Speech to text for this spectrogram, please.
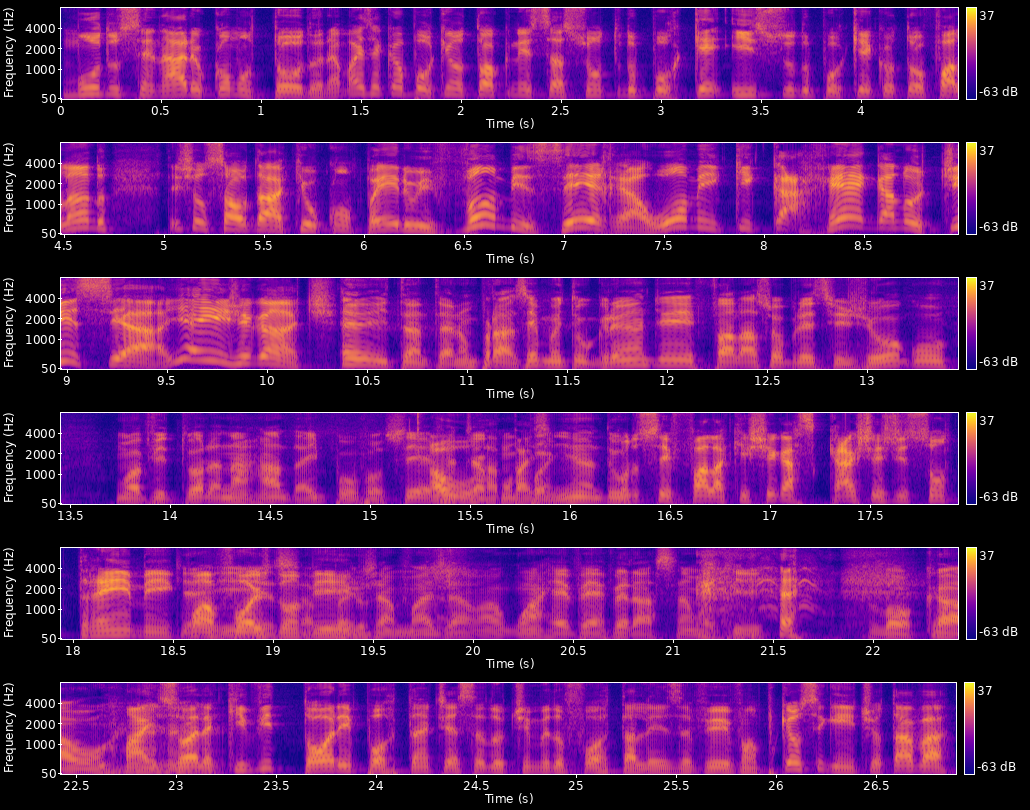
muda o cenário como um todo, né? Mas daqui a pouquinho eu toco nesse assunto do porquê isso, do porquê que eu tô falando. Deixa eu saudar aqui o companheiro Ivan Bezerra, o homem que carrega a notícia. E aí, gigante? Eita, Antero, um prazer muito grande falar sobre esse jogo uma vitória narrada aí por você, a gente rapaz, acompanhando. Quando você fala aqui, chega as caixas de som tremem que com é a isso, voz do amigo. Rapaz, jamais, alguma reverberação aqui local. Mas olha que vitória importante essa do time do Fortaleza, viu, Ivan? Porque é o seguinte, eu tava.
